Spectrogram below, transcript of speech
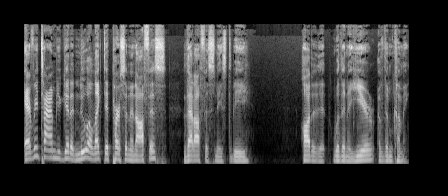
Every time you get a new elected person in office, that office needs to be audited within a year of them coming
